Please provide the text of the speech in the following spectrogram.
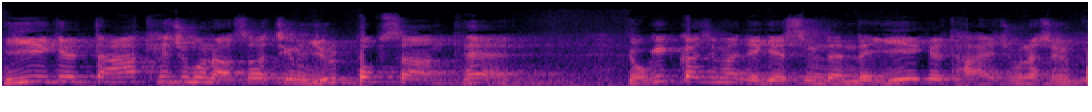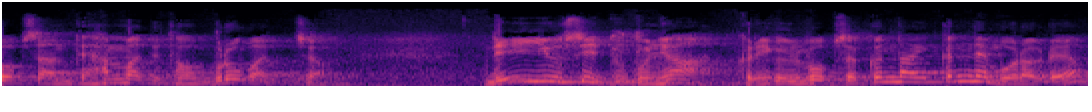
이 얘기를 딱 해주고 나서 지금 율법사한테 여기까지만 얘기했으면 되는데 이 얘기를 다 해주고 나서 율법사한테 한마디 더 물어봤죠. 내 이웃이 누구냐? 그러니까 율법사 끝나기 끝내 뭐라 그래요?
